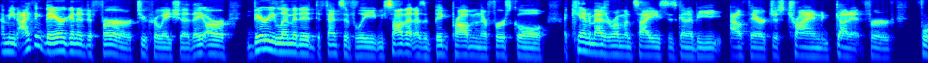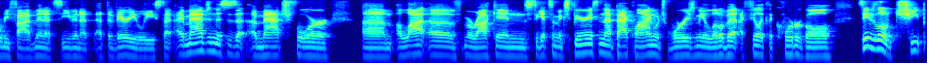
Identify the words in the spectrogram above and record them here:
I mean, I think they are going to defer to Croatia. They are very limited defensively. We saw that as a big problem in their first goal. I can't imagine Romain Saiss is going to be out there just trying to gut it for 45 minutes, even at, at the very least. I, I imagine this is a, a match for um, a lot of Moroccans to get some experience in that back line, which worries me a little bit. I feel like the quarter goal seems a little cheap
